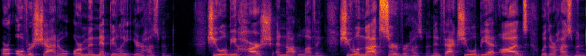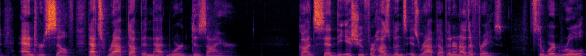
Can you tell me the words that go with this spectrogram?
or overshadow or manipulate your husband. She will be harsh and not loving. She will not serve her husband. In fact, she will be at odds with her husband and herself. That's wrapped up in that word desire. God said the issue for husbands is wrapped up in another phrase. It's the word rule.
